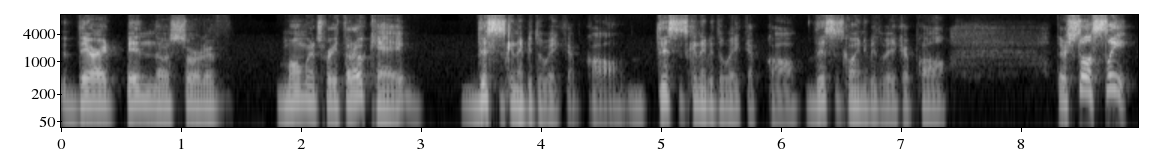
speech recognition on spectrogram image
there had been those sort of moments where you thought, okay, this is going to be the wake up call. This is going to be the wake up call. This is going to be the wake up call. They're still asleep.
